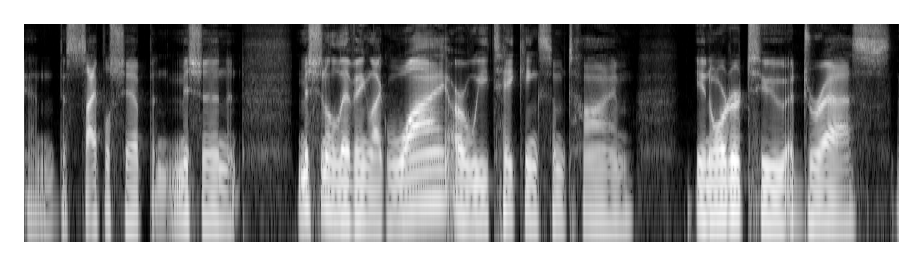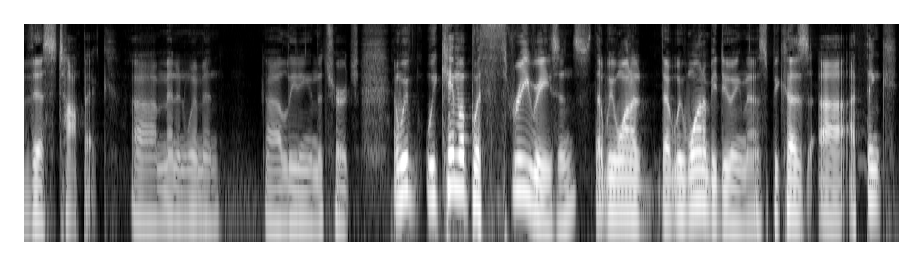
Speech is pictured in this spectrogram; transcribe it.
and discipleship and mission and missional living. Like why are we taking some time in order to address this topic uh, men and women uh, leading in the church. And we we came up with three reasons that we wanted that we want to be doing this because uh, i think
